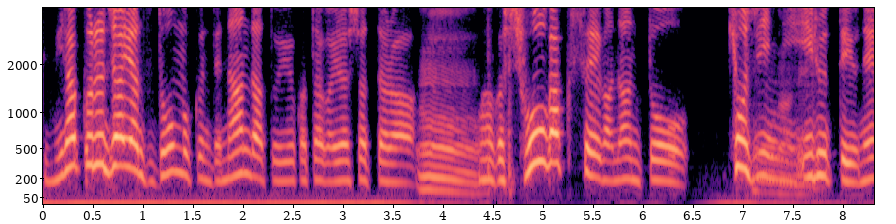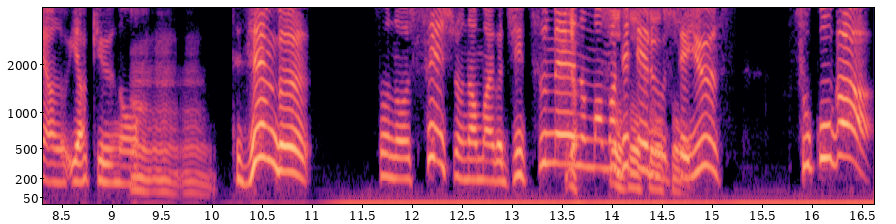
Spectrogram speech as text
でミラクルジャイアンツドームくんってなんだという方がいらっしゃったら、うん。なんか小学生がなんと、巨人にいるっていうね、あの野球の。うんうんうん。で、全部、その選手の名前が実名のまま出てるっていう、そこが、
